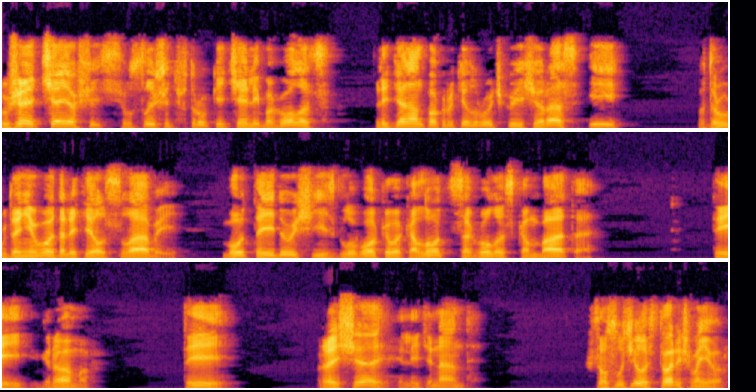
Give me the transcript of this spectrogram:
Уже отчаявшись услышать в трубке чей-либо голос, лейтенант покрутил ручку еще раз и... Вдруг до него долетел слабый, будто идущий из глубокого колодца голос комбата. — Ты, Громов, ты... Прощай, лейтенант. — Что случилось, товарищ майор?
